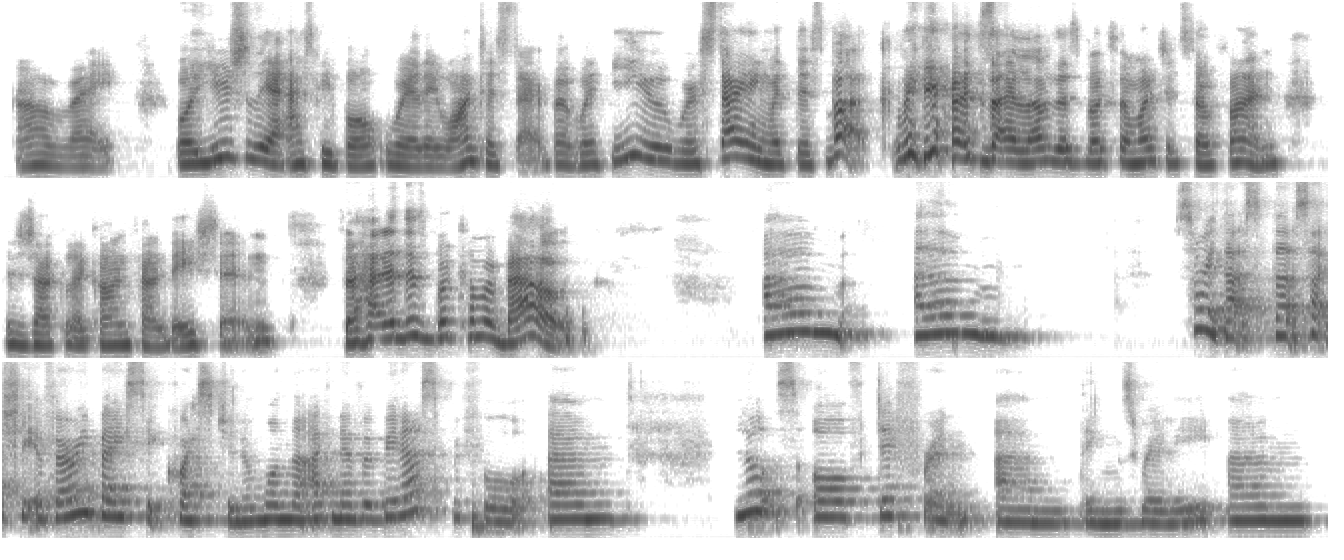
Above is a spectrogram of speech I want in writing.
All right. Well, usually I ask people where they want to start, but with you, we're starting with this book because I love this book so much. It's so fun. The Jacques Lacan Foundation. So, how did this book come about? Um, um, sorry, that's that's actually a very basic question and one that I've never been asked before. Um, lots of different um, things, really. Um,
